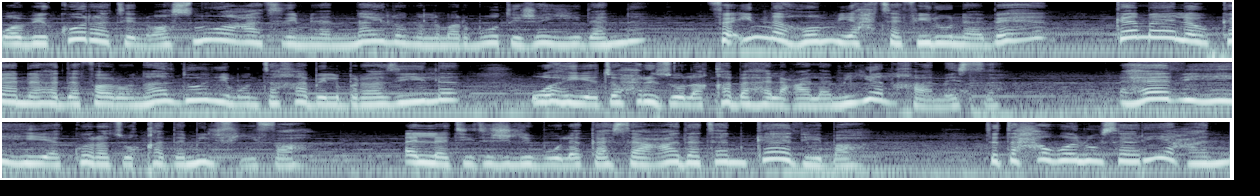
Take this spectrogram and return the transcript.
وبكرة مصنوعة من النايلون المربوط جيدا فإنهم يحتفلون به كما لو كان هدف رونالدو لمنتخب البرازيل وهي تحرز لقبها العالمي الخامس. هذه هي كرة قدم الفيفا التي تجلب لك سعادة كاذبة. تتحول سريعا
